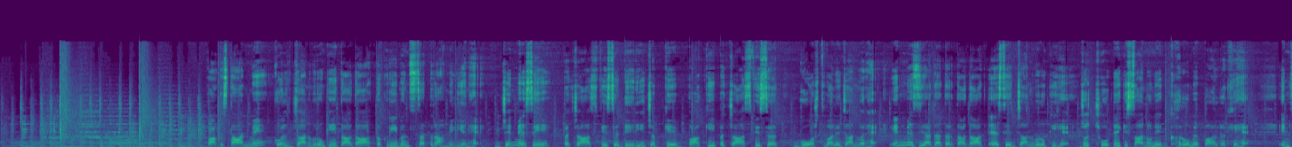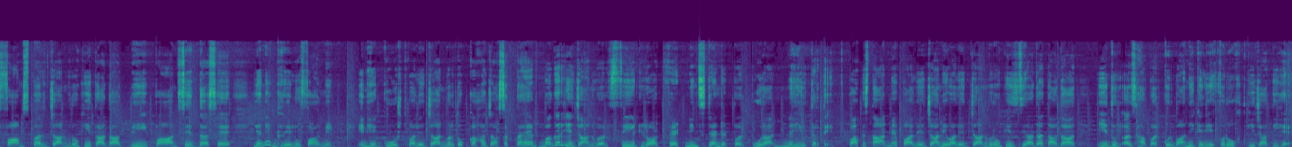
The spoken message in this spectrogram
पाकिस्तान में कुल जानवरों की तादाद तकरीबन 17 मिलियन है, जिनमें से 50 फ़ीसद डेयरी जबकि बाकी 50 फ़ीसद गोश्त वाले जानवर हैं। इनमें ज़्यादातर तादाद ऐसे जानवरों की है, जो छोटे किसानों ने घरों में पाल रखे हैं इन फार्म्स पर जानवरों की तादाद भी पाँच से दस है, यानी घरेलू फ़ार्मिंग इन्हें गोश्त वाले जानवर तो कहा जा सकता है, मगर ये जानवर फ़ीड लॉट फैटनिंग स्टैंडर्ड पर पूरा नहीं उतरते। पाकिस्तान में पाले जाने वाले जानवरों की ज़्यादा तादाद ईद उल अजहा पर कुर्बानी के लिए फरोख्त की जाती है।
